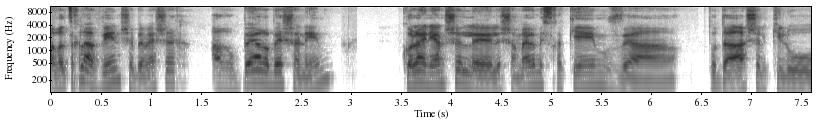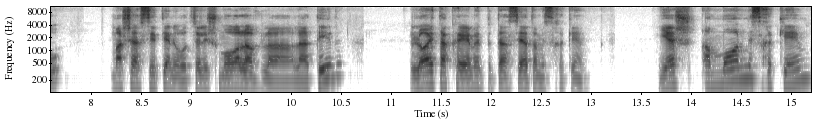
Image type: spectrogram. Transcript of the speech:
אבל צריך להבין שבמשך הרבה הרבה שנים, כל העניין של אה, לשמר משחקים והתודעה של כאילו, מה שעשיתי אני רוצה לשמור עליו לעתיד, לא הייתה קיימת בתעשיית המשחקים. יש המון משחקים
